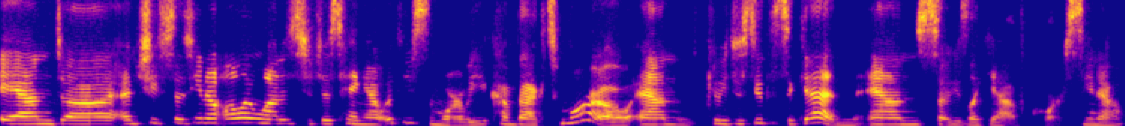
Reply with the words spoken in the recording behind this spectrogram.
and uh, and she says, you know, all I want is to just hang out with you some more. Will you come back tomorrow? And can we just do this again? And so he's like, yeah, of course, you know.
